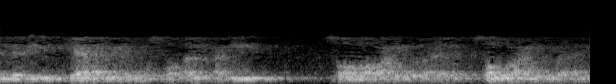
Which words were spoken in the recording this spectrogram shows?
الذي جاء به المصطفى الحبيب صلى الله عليه وآله الله عليه وآله.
